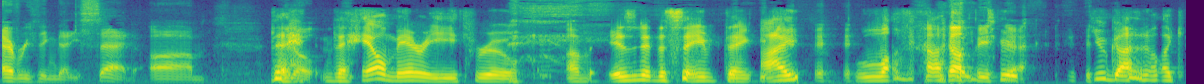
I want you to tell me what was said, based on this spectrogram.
everything that he said. Um, the, you know, the hail mary he threw of isn't it the same thing? I love how Oh, like, yeah. dude, you got to like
